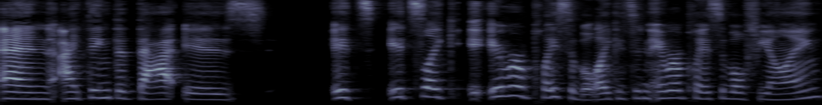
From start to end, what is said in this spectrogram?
and i think that that is it's it's like irreplaceable like it's an irreplaceable feeling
